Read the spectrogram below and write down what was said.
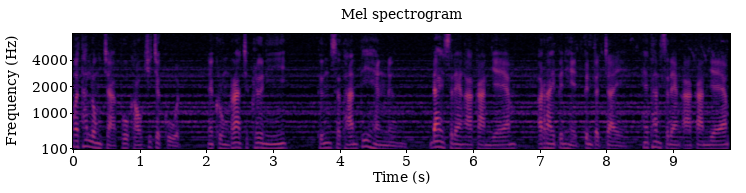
เมื่อท่านลงจากภูเขาคิจกูดในกรุงราชคลื่นี้ ถึงสถานที่แห่งหนึ่ง ได้แสดงอาการแย้ม อะไรเป็นเหตุเป็นปัจจัยให้ท่านแสดงอาการแย้ม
